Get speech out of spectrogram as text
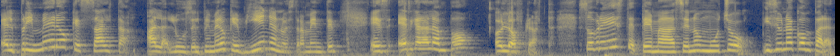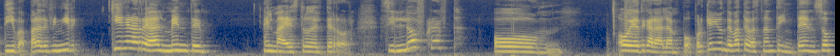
el primero que salta a la luz, el primero que viene a nuestra mente es Edgar Allan Poe o Lovecraft. Sobre este tema hace no mucho hice una comparativa para definir quién era realmente el maestro del terror, si Lovecraft o o Edgar Allan Poe, porque hay un debate bastante intenso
